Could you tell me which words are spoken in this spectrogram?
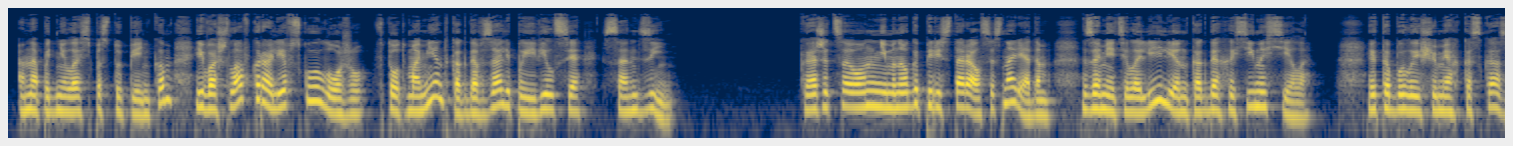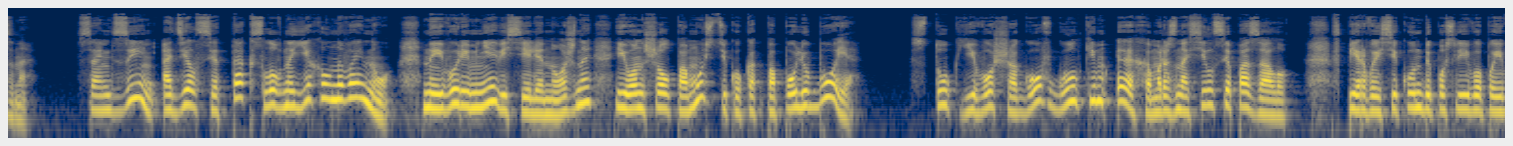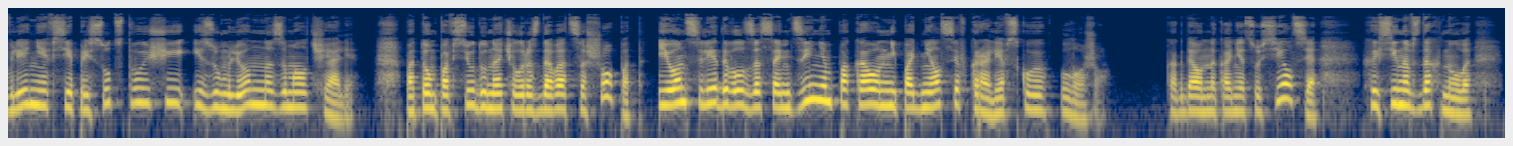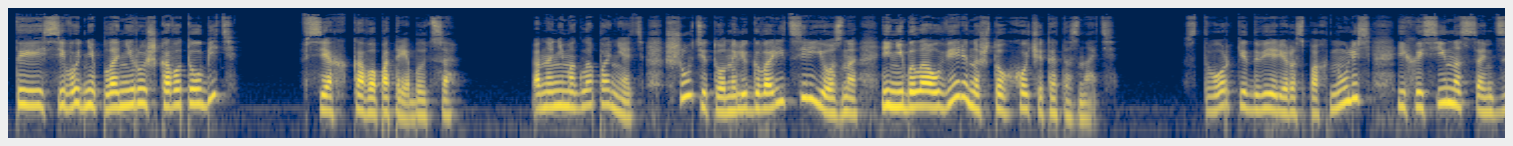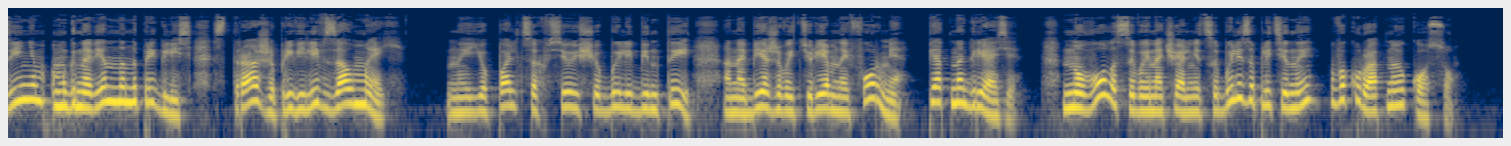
Она поднялась по ступенькам и вошла в королевскую ложу в тот момент, когда в зале появился Сандзинь. «Кажется, он немного перестарался с нарядом», — заметила Лилиан, когда Хасина села. Это было еще мягко сказано. Саньцзинь оделся так, словно ехал на войну. На его ремне висели ножны, и он шел по мостику, как по полю боя. Стук его шагов гулким эхом разносился по залу. В первые секунды после его появления все присутствующие изумленно замолчали. Потом повсюду начал раздаваться шепот, и он следовал за Сандзинем, пока он не поднялся в королевскую ложу. Когда он, наконец, уселся, Хысина вздохнула. «Ты сегодня планируешь кого-то убить?» «Всех, кого потребуется», она не могла понять, шутит он или говорит серьезно, и не была уверена, что хочет это знать. Створки двери распахнулись, и Хесина с Сандзинем мгновенно напряглись. Стражи привели в зал Мэй. На ее пальцах все еще были бинты, а на бежевой тюремной форме пятна грязи. Но волосы военачальницы были заплетены в аккуратную косу.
